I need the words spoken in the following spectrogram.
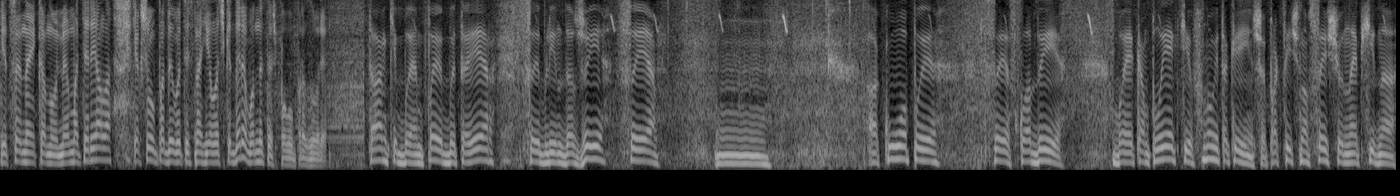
і це не економія матеріалу. Якщо ви подивитесь на гілочки дерев, вони теж полупрозорі. Танки, БМП, БТР, це бліндажі, це окопи, це склади боєкомплектів, ну і таке інше. Практично все, що необхідно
